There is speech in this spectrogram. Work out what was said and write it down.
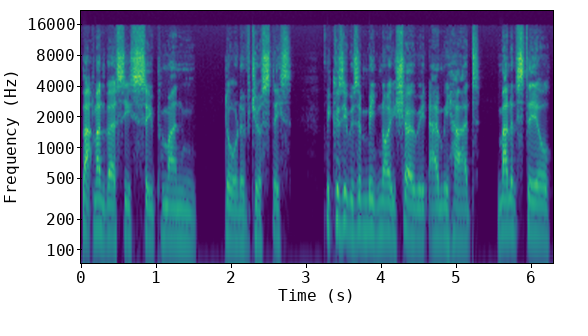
Batman versus Superman Dawn of Justice because it was a midnight showing and we had Man of Steel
